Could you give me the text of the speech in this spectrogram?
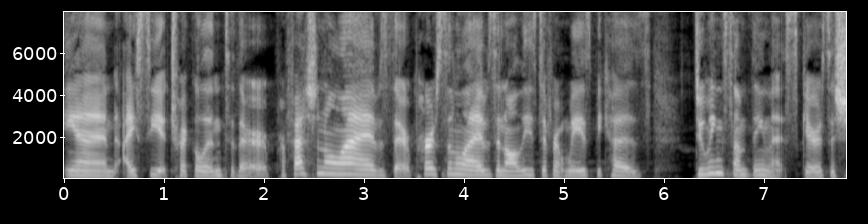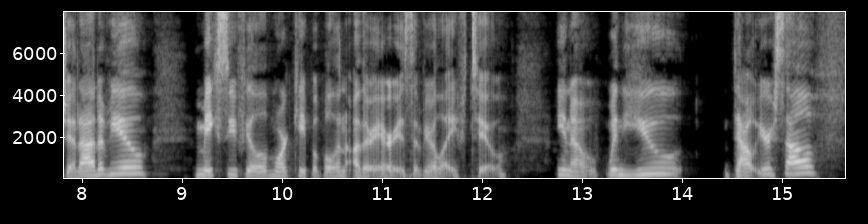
And I see it trickle into their professional lives, their personal lives, in all these different ways because doing something that scares the shit out of you makes you feel more capable in other areas of your life too. You know, when you doubt yourself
